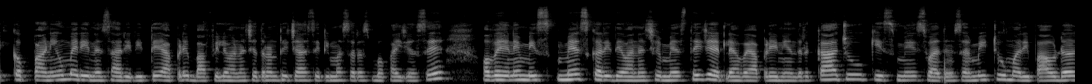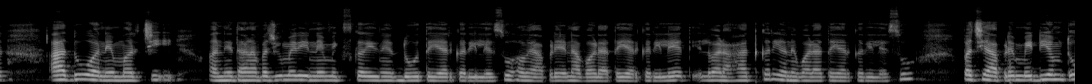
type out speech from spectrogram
એક કપ પાણી ઉમેરીને સારી રીતે આપણે બાફી લેવાના છે. ત્રણથી ચાર સીટીમાં સરસ બફાઈ જશે. હવે એને મિક્સ મેશ કરી દેવાના છે. મેશ થઈ જાય એટલે હવે આપણે એની અંદર કાજુ, કિસમિસ, સ્વાદ અનુસાર મીઠું, મરી પાવડર, આદુ અને મરચી અને ધાણા પછી ઉમેરીને મિક્સ કરીને ડો તૈયાર કરી લેશું. હવે આપણે એના વડા તૈયાર કરી લઈએ તેલવાળા હાથ કરી અને વડા તૈયાર કરી લેશું. પછી આપણે મીડિયમ ટુ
